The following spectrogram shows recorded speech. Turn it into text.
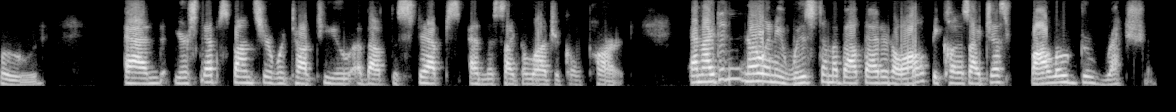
food, and your step sponsor would talk to you about the steps and the psychological part. And I didn't know any wisdom about that at all because I just followed direction.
